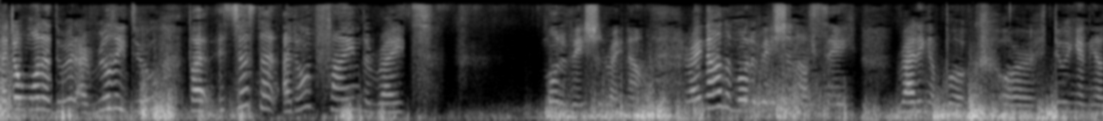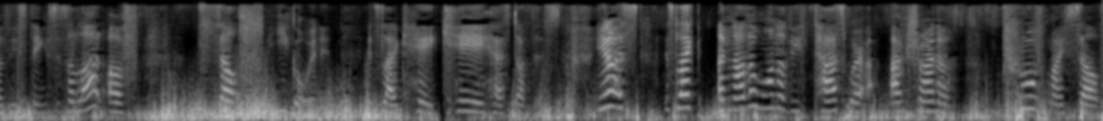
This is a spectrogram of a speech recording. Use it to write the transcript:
I don't want to do it, I really do, but it's just that I don't find the right motivation right now. Right now, the motivation of, say, writing a book or doing any of these things is a lot of self ego in it. It's like, hey, Kay has done this. You know, it's it's like another one of these tasks where I'm trying to prove myself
